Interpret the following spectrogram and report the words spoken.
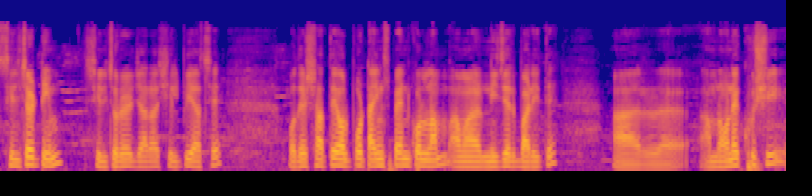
Silchar team শিলচরের যারা শিল্পী আছে ওদের সাথে অল্প টাইম স্পেন্ড করলাম আমার নিজের বাড়িতে। আর আমরা অনেক খুশি।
